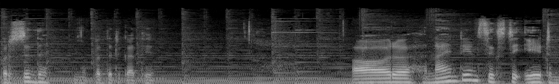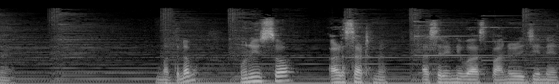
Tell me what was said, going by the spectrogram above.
प्रसिद्ध पत्रिका थी। और 1968 में मतलब उन्नीस सौ अड़सठ में श्रीनिवास पानुरी जी ने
